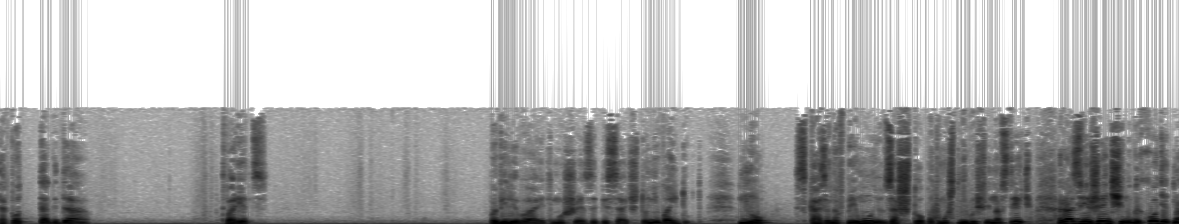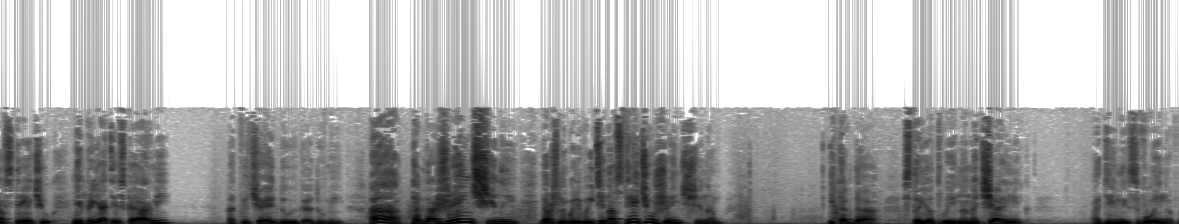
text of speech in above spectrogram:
Так вот тогда Творец повелевает Муше записать, что не войдут. Но сказано впрямую. За что? Потому что не вышли навстречу. Разве женщины выходят навстречу неприятельской армии? Отвечает Дуига Думи. А, тогда женщины должны были выйти навстречу женщинам. И тогда встает военачальник, один из воинов,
